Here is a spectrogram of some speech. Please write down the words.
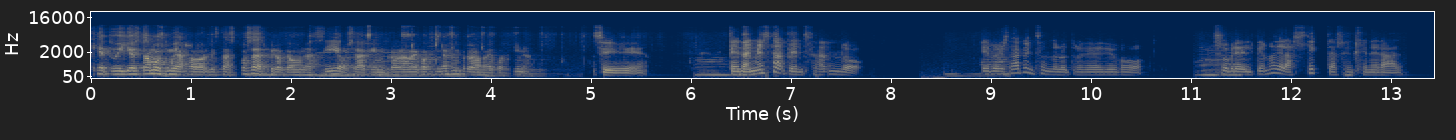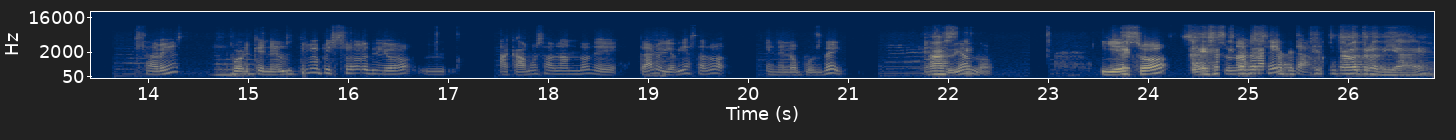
que tú y yo estamos muy a favor de estas cosas, pero que aún así, o sea, que un programa de cocina es un programa de cocina. Sí. Que también estaba pensando, eh, pero estaba pensando el otro día, digo, sobre el tema de las sectas en general, ¿sabes? Porque en el último episodio mm, acabamos hablando de, claro, yo había estado en el Opus Dei Ah, sí. estudiando. Y Que- eso Esa es una la secta, que otro día, ¿eh?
